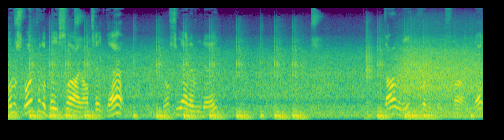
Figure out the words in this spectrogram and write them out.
Little storm for the baseline. I'll take that. Don't see that every day. Dominique for the baseline. That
